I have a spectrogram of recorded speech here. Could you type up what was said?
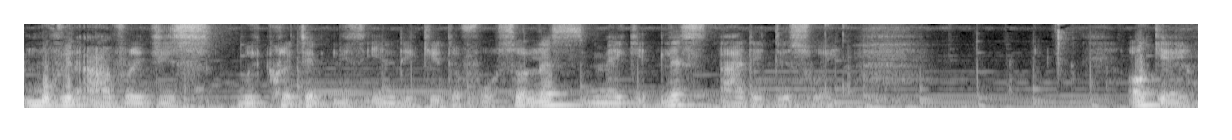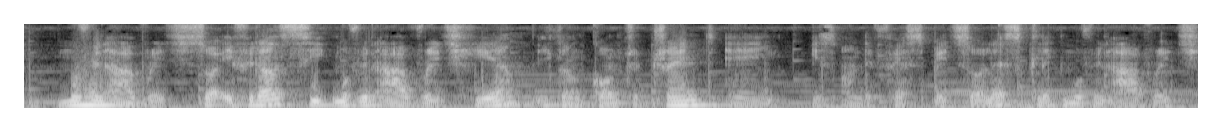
moving averages we created this indicator for. So let's make it let's add it this way. Okay moving average. So if you don't see moving average here you can come to trend and it's on the first page. So let's click moving average.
